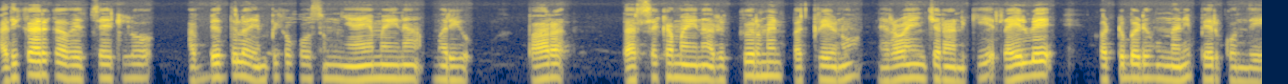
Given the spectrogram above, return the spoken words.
అధికారిక వెబ్సైట్లో అభ్యర్థుల ఎంపిక కోసం న్యాయమైన మరియు పారదర్శకమైన రిక్రూట్మెంట్ ప్రక్రియను నిర్వహించడానికి రైల్వే కట్టుబడి ఉందని పేర్కొంది.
